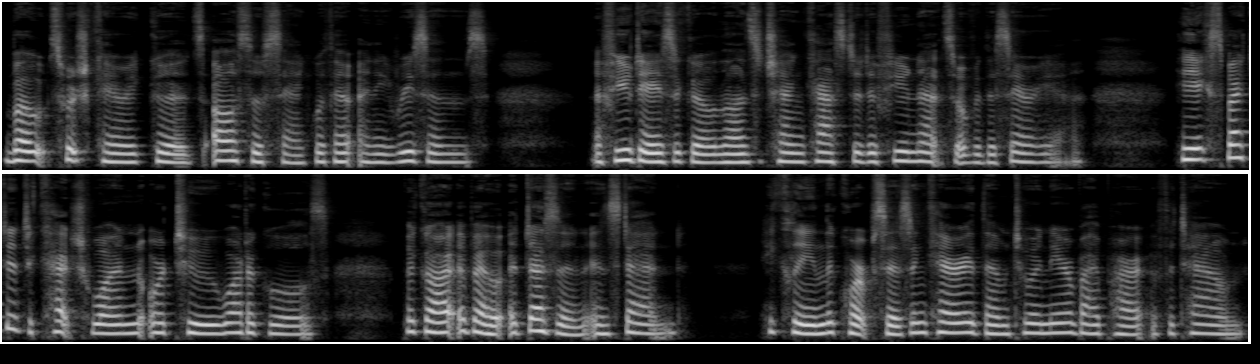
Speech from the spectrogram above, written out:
Boats which carried goods also sank without any reasons. A few days ago, Lan Chen casted a few nets over this area, he expected to catch one or two water ghouls, but got about a dozen instead. He cleaned the corpses and carried them to a nearby part of the town,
